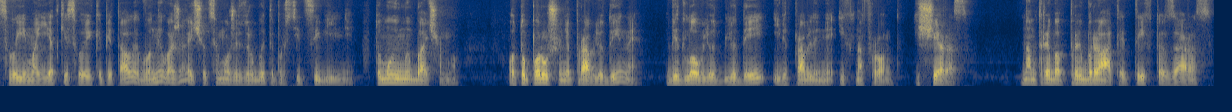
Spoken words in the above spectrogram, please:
свої маєтки, свої капітали. Вони вважають, що це можуть зробити прості цивільні. Тому і ми бачимо ото порушення прав людини, відлов людей і відправлення їх на фронт. І ще раз, нам треба прибрати тих, хто зараз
